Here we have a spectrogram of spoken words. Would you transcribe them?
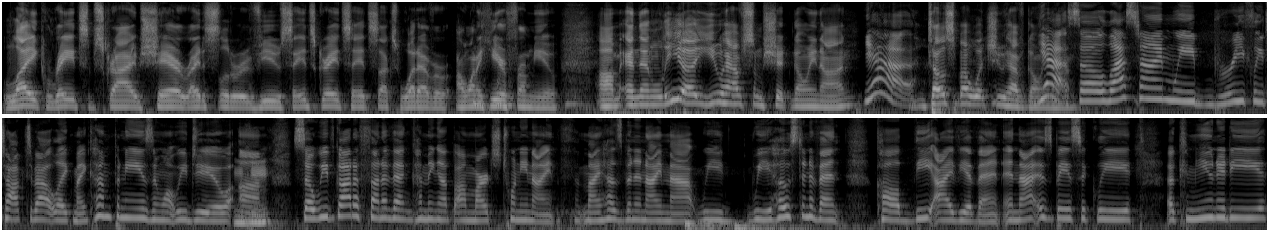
like, rate, subscribe, share, write us a little review. Say it's great, say it sucks, whatever. I want to hear from you. Um, and then, Leah, you have some shit going on. Yeah. Tell us about what you have going Yeah, on. Yeah. So last time we briefly talked about like my companies and what we do. Mm-hmm. Um, so we've got a fun event coming up on March 29th. My husband and I, Matt, we we host an event called the Ivy Event, and that is basically a community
